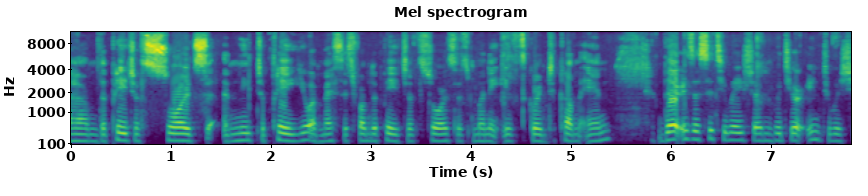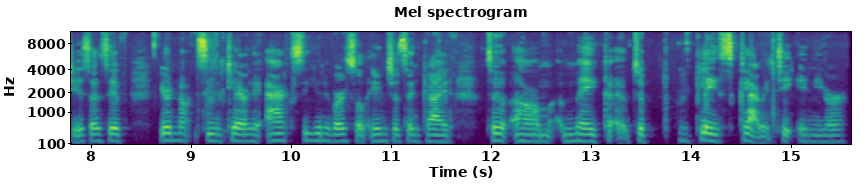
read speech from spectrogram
um, the page of swords need to pay you a message from the page of swords. Money is going to come in. There is a situation with your intuition as if you're not seeing clearly. Ask the universal angels and guide to um, make uh, to place clarity in your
